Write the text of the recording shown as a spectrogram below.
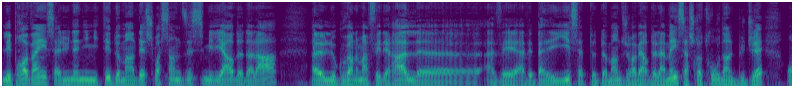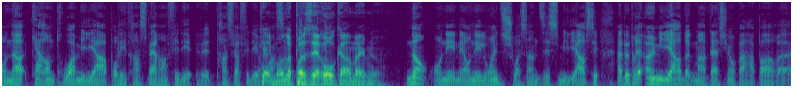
Les provinces, à l'unanimité, demandaient 70 milliards de dollars. Euh, le gouvernement fédéral euh, avait, avait balayé cette demande du revers de la main ça se retrouve dans le budget. On a 43 milliards pour les transferts, en fédé- euh, transferts fédéraux. OK, en mais on n'a pas zéro quand même. Là. Non, on est, mais on est loin du 70 milliards. C'est à peu près un milliard d'augmentation par rapport euh,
